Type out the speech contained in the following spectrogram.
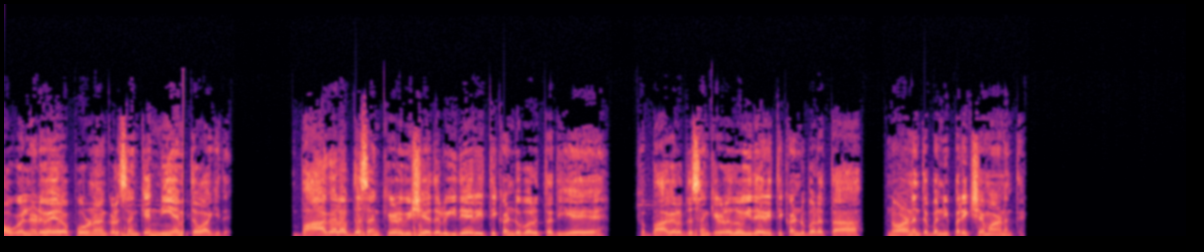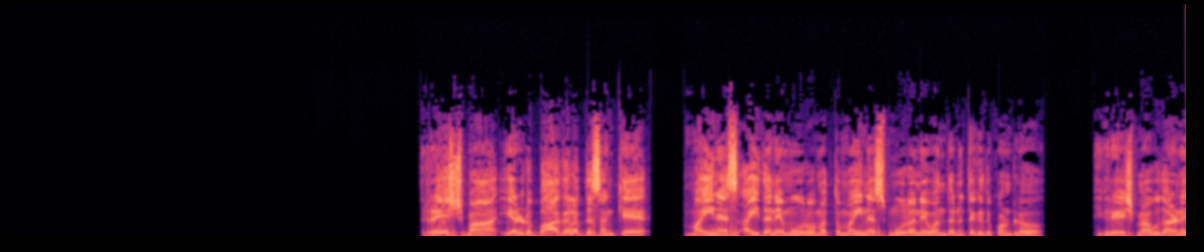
ಅವುಗಳ ನಡುವೆ ಇರುವ ಪೂರ್ಣಾಂಕಗಳ ಸಂಖ್ಯೆ ನಿಯಮಿತವಾಗಿದೆ. ಭಾಗಲಬ್ಧ ಸಂಖ್ಯೆಗಳ ವಿಷಯದಲ್ಲೂ ಇದೇ ರೀತಿ ಕಂಡು ಬರುತ್ತದೆಯೇ ಭಾಗಲಬ್ಧ ಸಂಖ್ಯೆಗಳಲ್ಲೂ ಇದೇ ರೀತಿ ಕಂಡು ಬರುತ್ತಾ ನೋಡೋಣಂತೆ ಬನ್ನಿ, ಪರೀಕ್ಷೆ ಮಾಡೋಣಂತೆ. ರೇಷ್ಮಾ ಎರಡು ಭಾಗಲಬ್ಧ ಸಂಖ್ಯೆ ಮೈನಸ್ ಐದನೇ ಮೂರು ಮತ್ತು ಮೈನಸ್ ಮೂರನೇ ಒಂದನ್ನು ತೆಗೆದುಕೊಂಡ್ಲು ಈಗ ರೇಷ್ಮ ಉದಾಹರಣೆ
